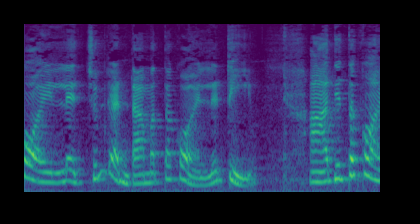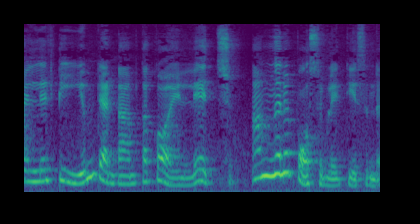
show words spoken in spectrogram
കോയിനിൽ എച്ചും രണ്ടാമത്തെ കോയിനിൽ ടിയും ആദ്യത്തെ കോയിനിൽ ടിയും രണ്ടാമത്തെ കോയിനിൽ എച്ചും അങ്ങനെ പോസിബിലിറ്റീസ് ഉണ്ട്.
